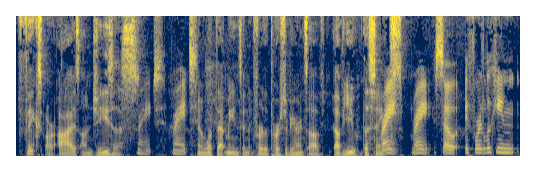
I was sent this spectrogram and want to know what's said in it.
Fix our eyes on Jesus, Right, right. and what that means in, for the perseverance of of you, the saints. Right, right. So if we're looking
